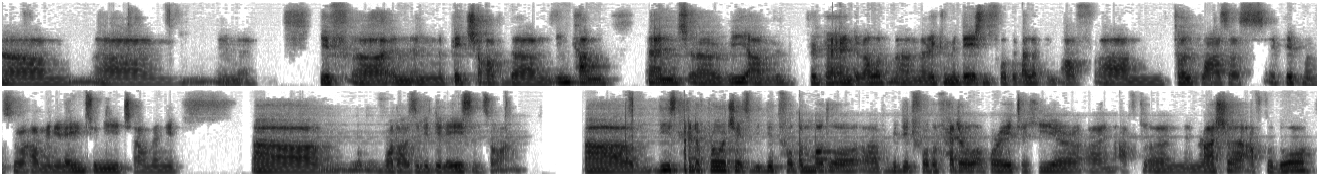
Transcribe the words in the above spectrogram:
um, in, give uh, a picture of the income. And uh, we are preparing develop um, recommendations for developing of toll plazas equipment. So how many lanes you need, how many, what are the delays and so on. Uh, these kind of projects we did for the model, uh, we did for the federal operator here uh, in, after, uh, in Russia, Avtodor.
